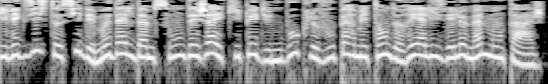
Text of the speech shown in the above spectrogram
il existe aussi des modèles d'hameçon déjà équipés d'une boucle vous permettant de réaliser le même montage.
